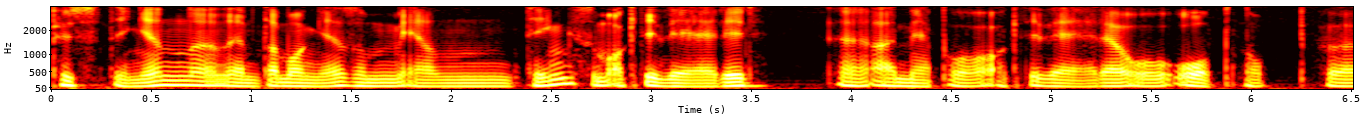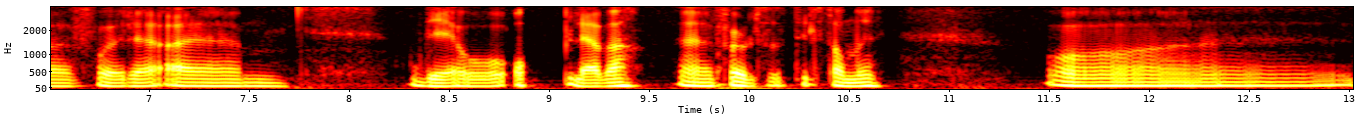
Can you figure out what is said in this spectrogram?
pustingen nevnt av mange som en ting som aktiverer uh, Er med på å aktivere og åpne opp uh, for det å oppleve følelsestilstander. Og eh,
